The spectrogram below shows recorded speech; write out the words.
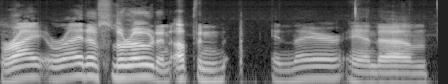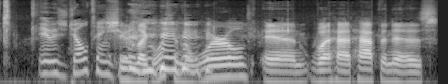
right, right off the road, and up in in there, and um, It was jolting. she was like, "What's in the world?" And what had happened is,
